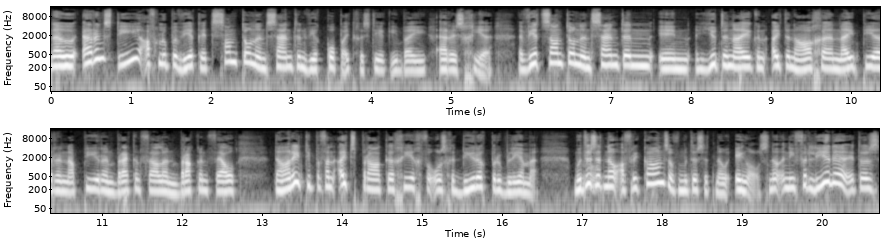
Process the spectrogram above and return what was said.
Nou Ernst, die afgelope week het Santon en Sandton weer kop uitgesteek hier by RSG. Ek weet Santon en Sandton en Uitenhage en Uitenhage en Napier en Napier en Brackenfell en Brackenfell Daardie tipe van uitsprake gee vir ons gedurig probleme. Moet ons dit nou Afrikaans of moet ons dit nou Engels? Nou in die verlede het ons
